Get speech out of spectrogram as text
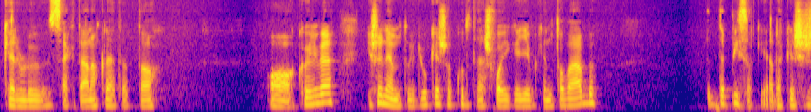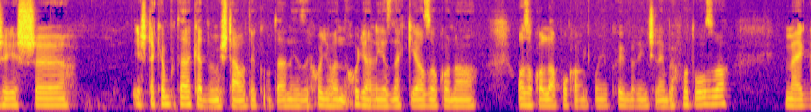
kerülő szektának lehetett a, a könyve, és hogy nem tudjuk, és a kutatás folyik egyébként tovább, de piszak érdekes, és, és, és nekem utána kedvem is támadni, utána nézni, hogy hogyan, hogyan néznek ki azokon a, azokon a lapok, amik mondjuk könyvben nincsenek befotózva, meg,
